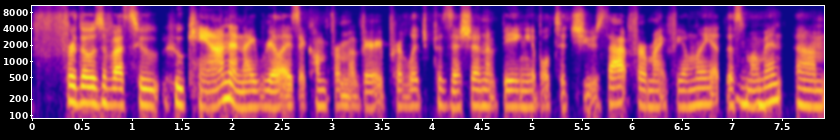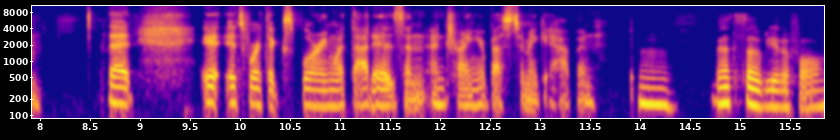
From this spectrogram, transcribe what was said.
for those of us who who can and i realize i come from a very privileged position of being able to choose that for my family at this mm-hmm. moment um, that it, it's worth exploring what that is and, and trying your best to make it happen. Mm, that's so beautiful.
